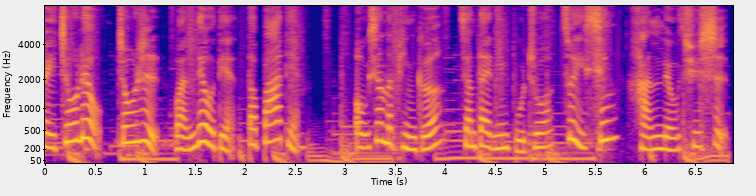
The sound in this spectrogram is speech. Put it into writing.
每周六、周日晚六点到八点，偶像的品格将带您捕捉最新韩流趋势。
